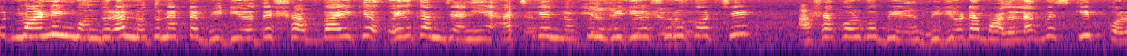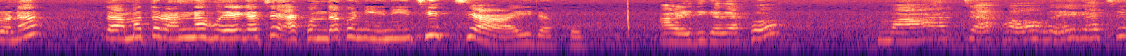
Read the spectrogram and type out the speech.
গুড মর্নিং বন্ধুরা। নতুন একটা ভিডিওতে সবাইকে ওয়েলকাম জানিয়ে আজকে নতুন ভিডিও শুরু করছি। আশা করব ভিডিওটা ভালো লাগবে, স্কিপ করো না। তো আমার তো রান্না হয়ে গেছে। এখন দেখো নিয়ে নিয়েছি চা, এই দেখো। আর এদিকে দেখো, মা চা খাওয়া হয়ে গেছে।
